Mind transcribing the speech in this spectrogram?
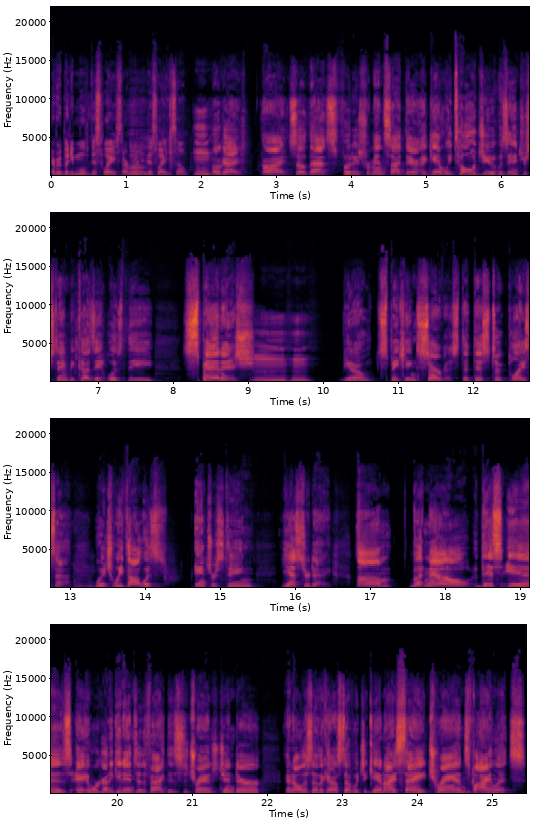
everybody move this way, start running Mm. this way. So Okay. All right. So that's footage from inside there. Again, we told you it was interesting because it was the Spanish, you know, speaking service that this took place at, which we thought was interesting yesterday. Um, but now this is, and we're going to get into the fact that this is transgender and all this other kind of stuff, which again, I say trans violence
